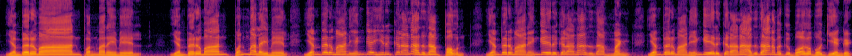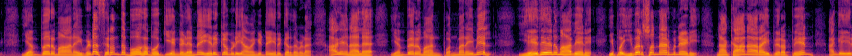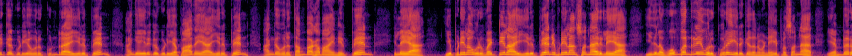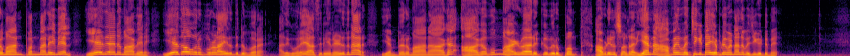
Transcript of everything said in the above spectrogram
எம்பெருமான் பொன்மனை மேல் எம்பெருமான் பொன்மலை மேல் எம்பெருமான் எங்கே இருக்கிறானோ அதுதான் பவுன். எம்பெருமான் எங்கே இருக்கிறானா அதுதான் மண். எம்பெருமான் எங்கே இருக்கிறானா அதுதான் நமக்கு போக போக்கியங்கள் எம்பெருமானை விட சிறந்த போக போக்கியங்கள் என்ன இருக்க முடியும் அவங்ககிட்ட இருக்கிறத விட. ஆகையினால எம்பெருமான் பொன்மனை மேல் ஏதேனும் ஆவேனே. இப்போ இவர் சொன்னார் முன்னாடி நான் காணாராய் பிறப்பேன் அங்கே இருக்கக்கூடிய ஒரு குன்றாய் இருப்பேன் அங்கே இருக்கக்கூடிய பாதையாய் இருப்பேன் அங்கே ஒரு தம்பகமாய் நிற்பேன் இல்லையா? இப்படிலாம் ஒரு வட்டிலாய் இருப்பேன் இப்படிலாம் சொன்னார் இல்லையா? இதில் ஒவ்வொன்றையும் ஒரு குறை இருக்குது இப்போ சொன்னார் எம்பெருமான் பொன்மலை மேல் ஏதேனும் ஆவேனே ஏதோ ஒரு பொருளாக இருந்துட்டு போகிறேன் அதுக்கு உரை ஆசிரியர் எழுதினார் எம்பெருமானாக ஆகவும் ஆழ்வாருக்கு விருப்பம். அப்படின்னு சொல்கிறார் ஏன்னா அவன் வச்சுக்கிட்டா எப்படி வேணாலும் வச்சுக்கிட்டுமே.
